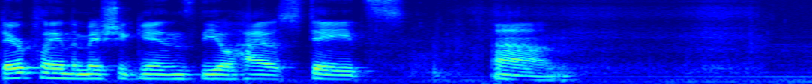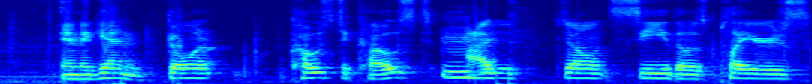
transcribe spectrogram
They're playing the Michigans, the Ohio States. Um, and again, going coast to coast, I just don't see those players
